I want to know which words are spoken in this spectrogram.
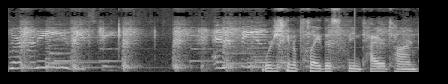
We're on easy street. We're just gonna play this the entire time.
